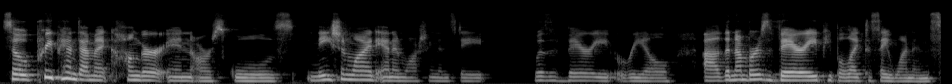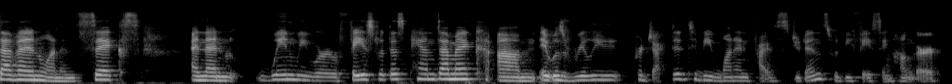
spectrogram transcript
So pre-pandemic hunger in our schools nationwide and in Washington state was very real. Uh, the numbers vary. People like to say one in seven, one in six. And then when we were faced with this pandemic, um, it was really projected to be one in five students would be facing hunger.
